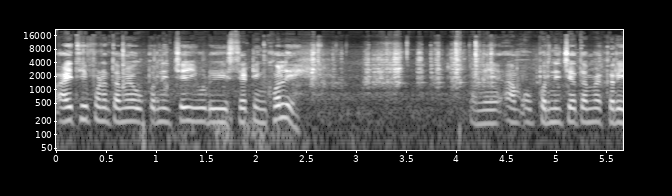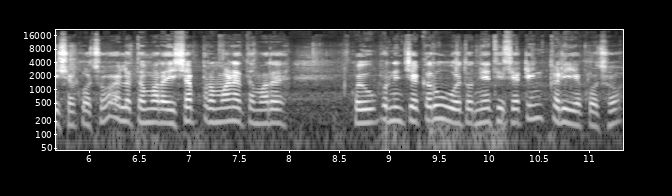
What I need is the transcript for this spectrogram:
અહીંથી પણ તમે ઉપર નીચે એવડી સેટિંગ ખોલી અને આમ ઉપર નીચે તમે કરી શકો છો. એટલે તમારા હિસાબ પ્રમાણે તમારે કોઈ ઉપર નીચે કરવું હોય તો ત્યાંથી સેટિંગ કરી શકો છો.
